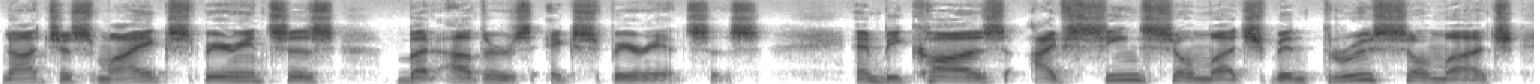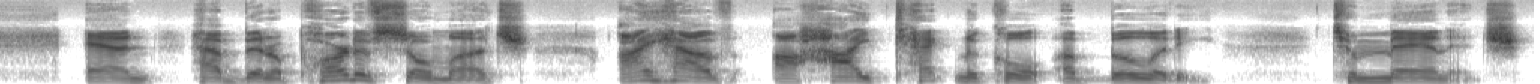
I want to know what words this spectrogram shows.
not just my experiences, but others' experiences. And because I've seen so much, been through so much, and have been a part of so much, I have a high technical ability to manage.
